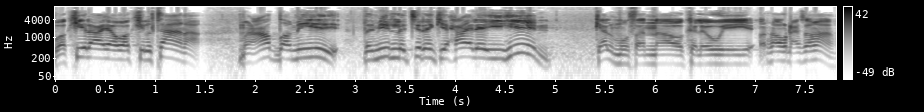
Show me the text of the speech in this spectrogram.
wakiilaya wakiiltaana maca damiiri damiir la jirankii xaal kalmuhanaa oo kale weeye warkaa kudhaay soomaa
